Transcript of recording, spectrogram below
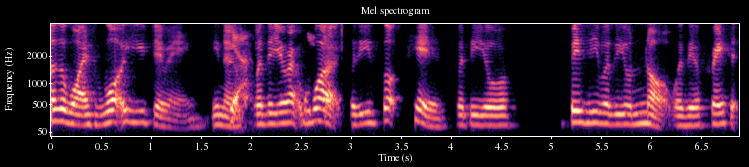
otherwise, what are you doing? You know, yeah. whether you're at work, whether you've got kids, whether you're busy, whether you're not, whether you're creative,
